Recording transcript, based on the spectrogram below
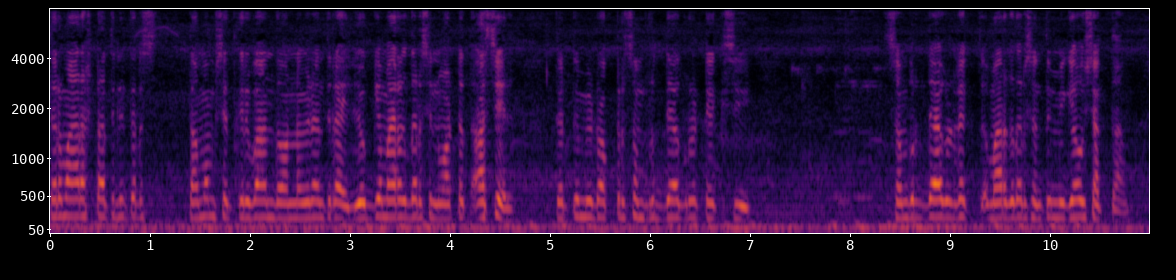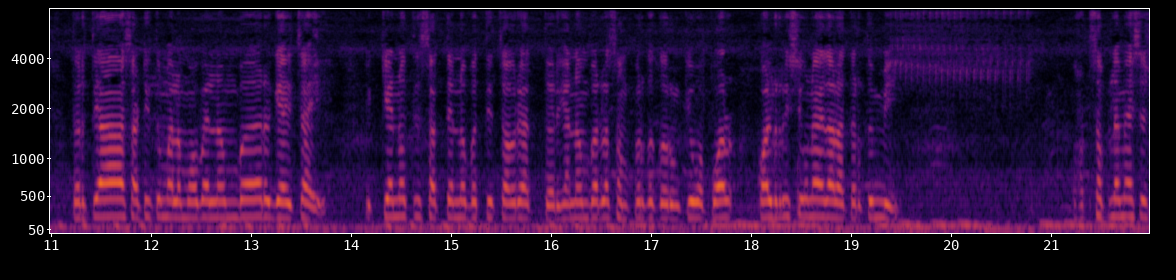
तर महाराष्ट्रातील इतर तमाम शेतकरी बांधवांना विनंती राहील योग्य मार्गदर्शन वाटत असेल तर तुम्ही डॉक्टर समृद्धी अॅग्रोटेकशी समृद्धी अॅग्रोटेक मार्गदर्शन तुम्ही घेऊ शकता. तर त्यासाठी तुम्हाला मोबाईल नंबर घ्यायचा आहे एक्क्याण्णव तीस सत्त्याण्णव बत्तीस चौऱ्याहत्तर ह्या नंबरला संपर्क करून किंवा कॉल कॉल रिसिव्ह नाही झाला तर तुम्ही व्हॉट्सअपला मेसेज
